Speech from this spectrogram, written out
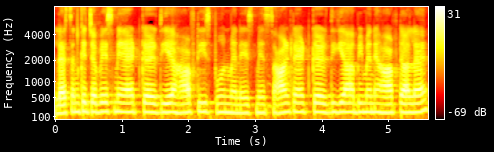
लहसुन के जबे इसमें ऐड कर दिए। हाफ़ टी स्पून मैंने इसमें साल्ट ऐड कर दिया। अभी मैंने हाफ़ डाला है।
